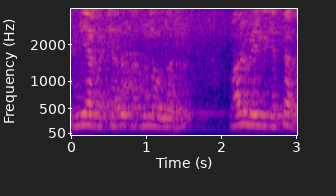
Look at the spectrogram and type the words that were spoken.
ఇండియాకి వచ్చారు కర్నూలులో ఉన్నారు. వారు వీరికి చెప్పారు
